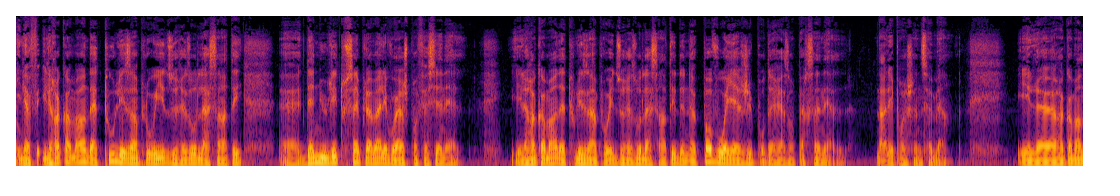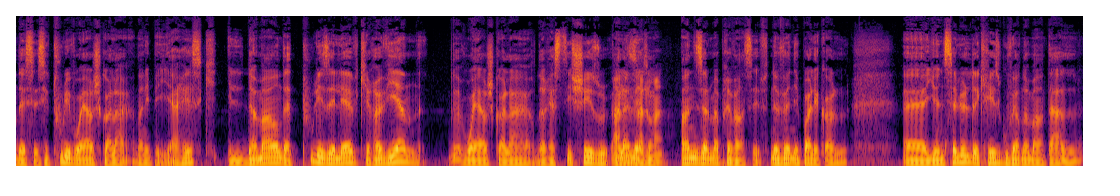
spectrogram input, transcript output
Il, a fait, il, recommande à tous les employés du réseau de la santé euh, d'annuler tout simplement les voyages professionnels. Il recommande à tous les employés du réseau de la santé de ne pas voyager pour des raisons personnelles dans les prochaines semaines. Il recommande de cesser tous les voyages scolaires dans les pays à risque. Il demande à tous les élèves qui reviennent de voyages scolaires de rester chez eux, en à la isolement. maison, en isolement préventif. Ne venez pas à l'école. Euh, il y a une cellule de crise gouvernementale.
